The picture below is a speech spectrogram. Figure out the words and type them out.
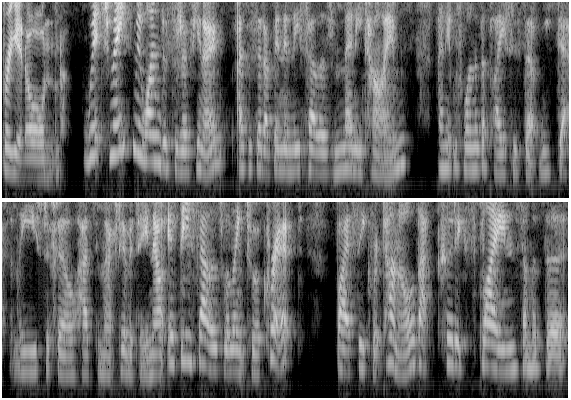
Bring it on. Which makes me wonder, sort of, you know, as I said, I've been in these cellars many times, and it was one of the places that we definitely used to feel had some activity. Now, if these cellars were linked to a crypt by a secret tunnel, that could explain some of the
